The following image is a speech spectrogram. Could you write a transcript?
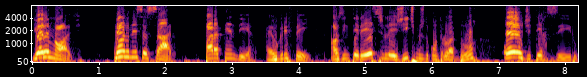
E olha 9. Quando necessário, para atender, aí eu grifei, aos interesses legítimos do controlador ou de terceiro,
